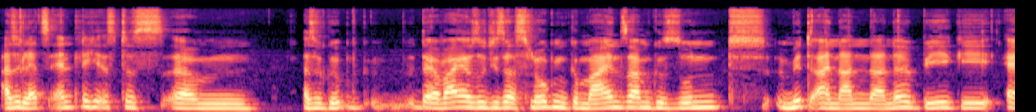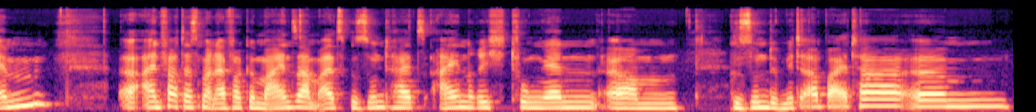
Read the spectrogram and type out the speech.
Also letztendlich ist es, ähm, also da war ja so dieser Slogan gemeinsam gesund miteinander, ne? BGM. Äh, einfach, dass man einfach gemeinsam als Gesundheitseinrichtungen ähm, gesunde Mitarbeiter ähm,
